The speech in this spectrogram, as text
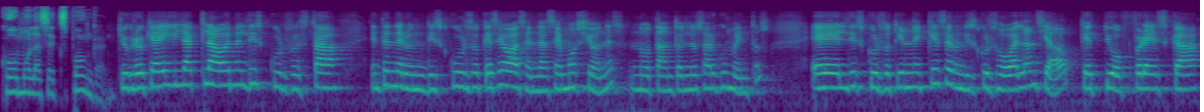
cómo las expongan. Yo creo que ahí la clave en el discurso está en tener un discurso que se basa en las emociones, no tanto en los argumentos. El discurso tiene que ser un discurso balanceado, que te ofrezca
